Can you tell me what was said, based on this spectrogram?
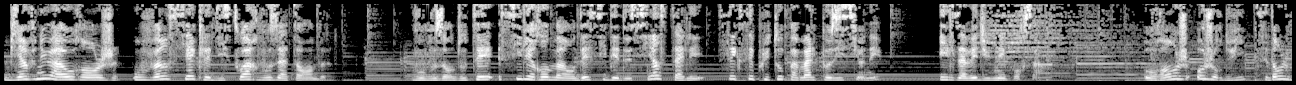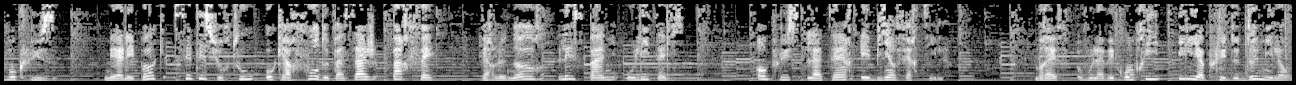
Bienvenue à Orange, où 20 siècles d'histoire vous attendent. Vous vous en doutez, si les Romains ont décidé de s'y installer, c'est que c'est plutôt pas mal positionné. Ils avaient du nez pour ça. Orange, aujourd'hui, c'est dans le Vaucluse. Mais à l'époque, c'était surtout au carrefour de passage parfait, vers le nord, l'Espagne ou l'Italie. En plus, la terre est bien fertile. Bref, vous l'avez compris, il y a plus de 2000 ans,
